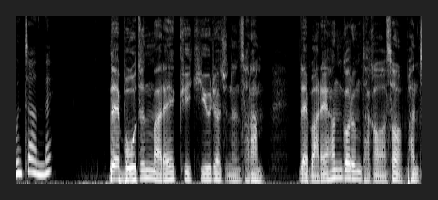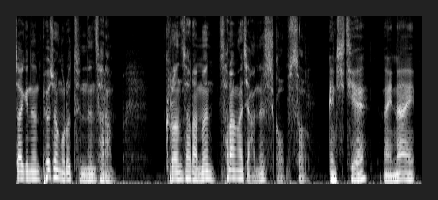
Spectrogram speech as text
문자 왔네. 내 모든 말에 귀 기울여주는 사람, 내 말에 한 걸음 다가와서 반짝이는 표정으로 듣는 사람. 그런 사람은 사랑하지 않을 수가 없어. NCT의 Night Night.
